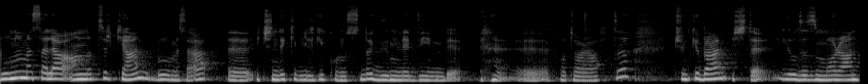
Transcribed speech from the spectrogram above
bunu mesela anlatırken bu mesela e, içindeki bilgi konusunda gümlediğim bir e, fotoğraftı. Çünkü ben işte Yıldız Moran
